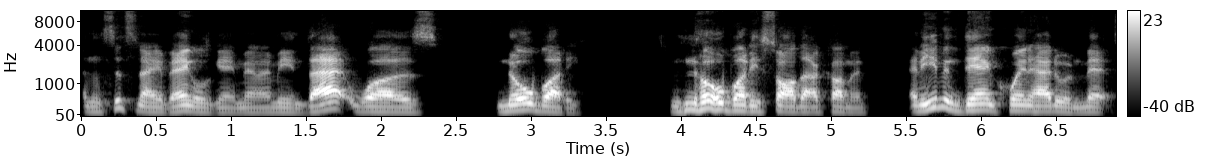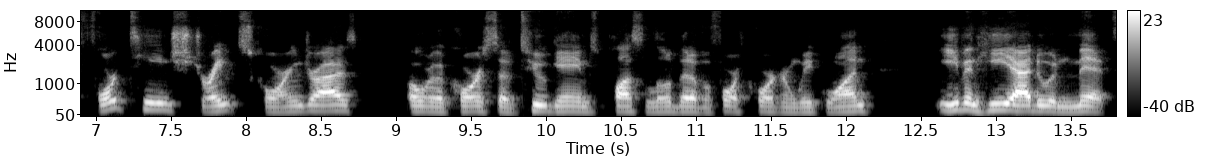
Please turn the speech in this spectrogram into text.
And the Cincinnati Bengals game, man. I mean, that was nobody Nobody saw that coming. And even Dan Quinn had to admit 14 straight scoring drives over the course of two games, plus a little bit of a fourth quarter in week one. Even he had to admit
